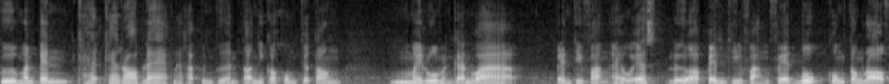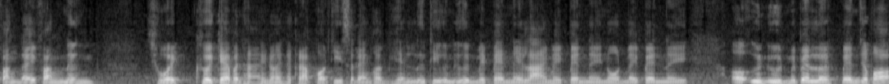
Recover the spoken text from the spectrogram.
คือมันเป็นแค่แค่รอบแรกนะครับเพื่อนๆ ตอนนี้ก็คงจะต้องไม่รู้เหมือนกันว่าเป็นที่ฝั่ง iOS หรือว่าเป็นที่ฝั่ง Facebook คงต้องรอฝั่งใดฝั่งหนึ่ง ช่วยช่วยแก้ปัญหาให้หน่อยนะครับ เพราะที่แสดงความเห็นหรือที่อื่นๆ ไม่เป็นในไลน์ไม่เป็นในโน้ตไม่เป็นในเอ่ออื่นๆ ไม่เป็นเลย เป็นเฉพาะ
